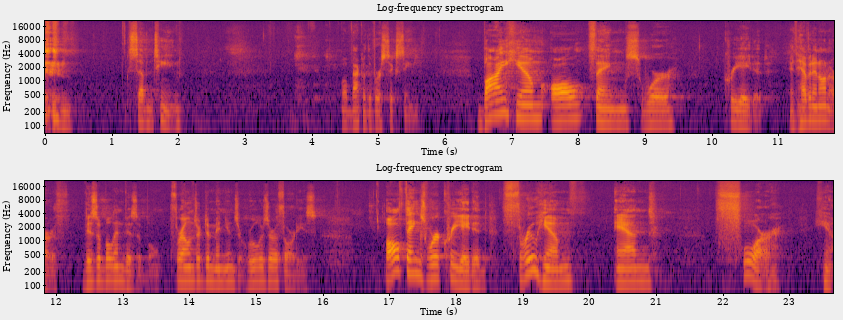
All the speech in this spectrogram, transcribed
17. Well, back with the verse 16. By him all things were created in heaven and on earth, visible and invisible thrones or dominions or rulers or authorities. All things were created through him and for him.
